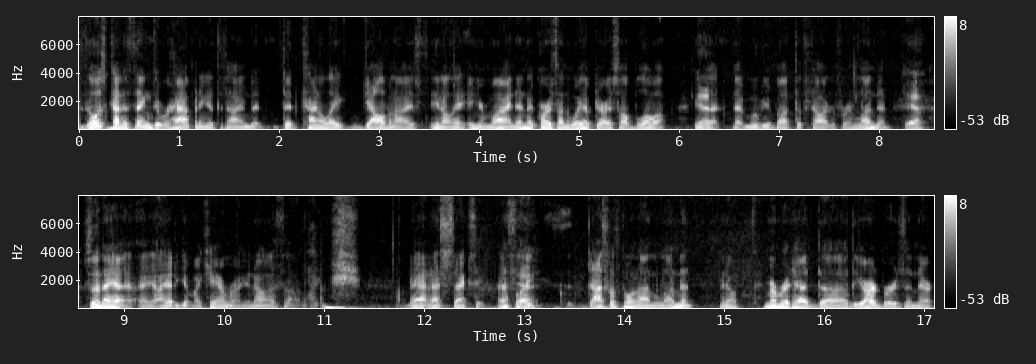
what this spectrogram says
those kind of things that were happening at the time that that kind of like galvanized, you know, in, in your mind. And of course, on the way up there, I saw Blow Up, you know, Yeah. that, that movie about the photographer in London. Yeah. So then I had I, I had to get my camera, you know. I thought like, man, that's sexy. That's Yeah. like that's what's going on in London, you know. Remember, it had uh, the Yardbirds in there,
